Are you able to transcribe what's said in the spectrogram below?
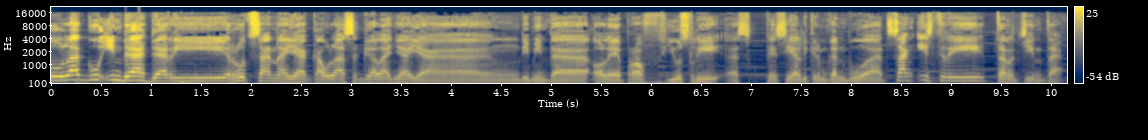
Wow, lagu indah dari Ruth Sanaya, Kaulah Segalanya yang diminta oleh Prof. Yusli, eh, spesial dikirimkan buat sang istri tercinta.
